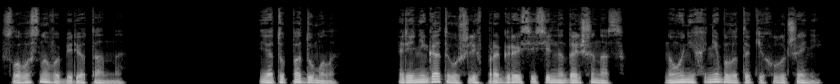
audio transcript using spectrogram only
Слово снова берет Анна. Я тут подумала. Ренегаты ушли в прогрессе сильно дальше нас, но у них не было таких улучшений.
